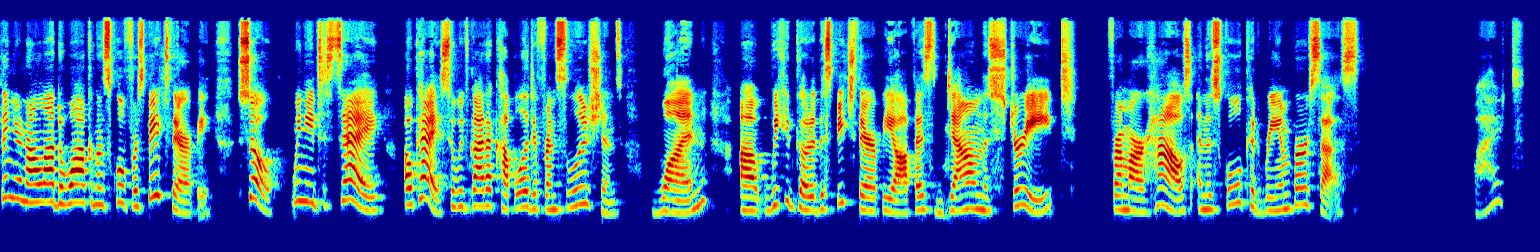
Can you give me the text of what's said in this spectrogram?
then you're not allowed to walk into the school for speech therapy. So we need to say, okay, so we've got a couple of different solutions. One, uh, we could go to the speech therapy office down the street from our house and the school could reimburse us. What?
